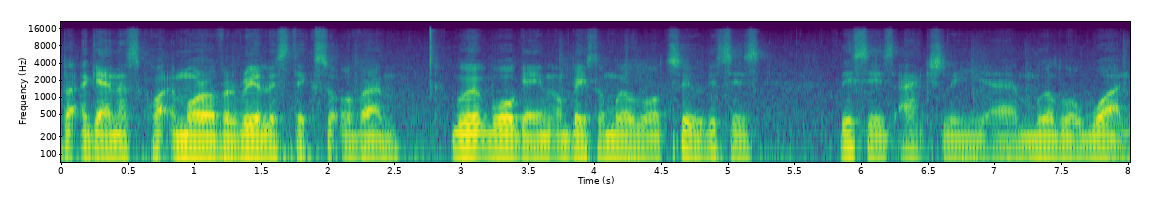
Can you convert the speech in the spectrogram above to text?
But again, that's quite a more of a realistic sort of um, war, game on based on World War Two. This is this is actually um, World War One.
